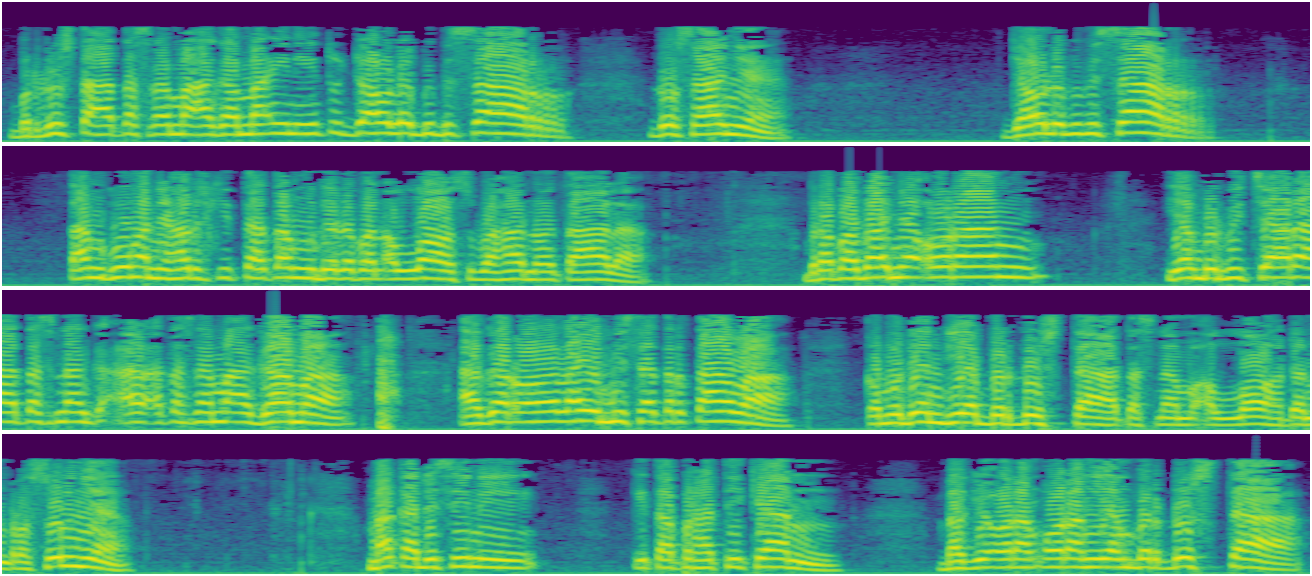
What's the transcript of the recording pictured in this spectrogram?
berdusta atas nama agama ini itu jauh lebih besar dosanya, jauh lebih besar tanggungan yang harus kita tanggung di hadapan Allah Subhanahu Wa Taala. Berapa banyak orang yang berbicara atas atas nama agama agar orang lain bisa tertawa, kemudian dia berdusta atas nama Allah dan Rasulnya. Maka di sini kita perhatikan bagi orang-orang yang berdusta,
